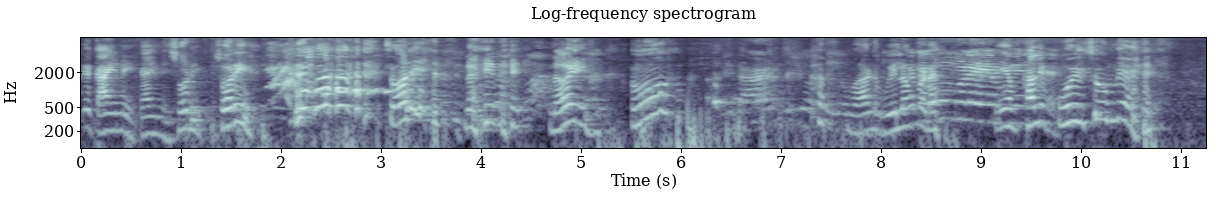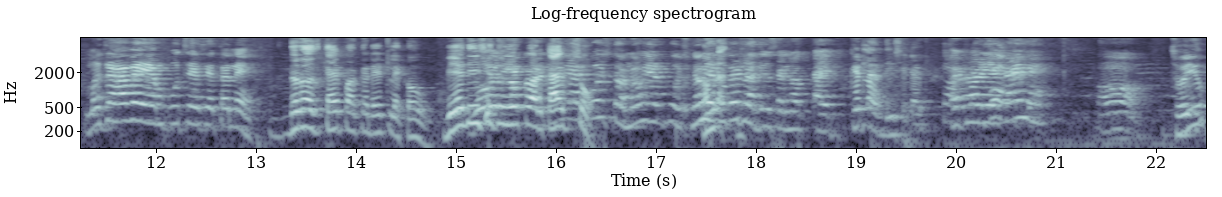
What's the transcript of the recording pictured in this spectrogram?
કે કાંઈ નહીં કાંઈ નહીં સોરી સોરી. સોરી. નહીં નહીં નહીં. હું? માંડ તને પડે. એમ ખાલી પૂછું મેં. મજા આવે એમ પૂછે છે તને. દરરોજ કાપ્યા કરે એટલે કહું. બે દિવસે તો એકવાર કાપશો કેટલા દિવસે કેટલા જોયું?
